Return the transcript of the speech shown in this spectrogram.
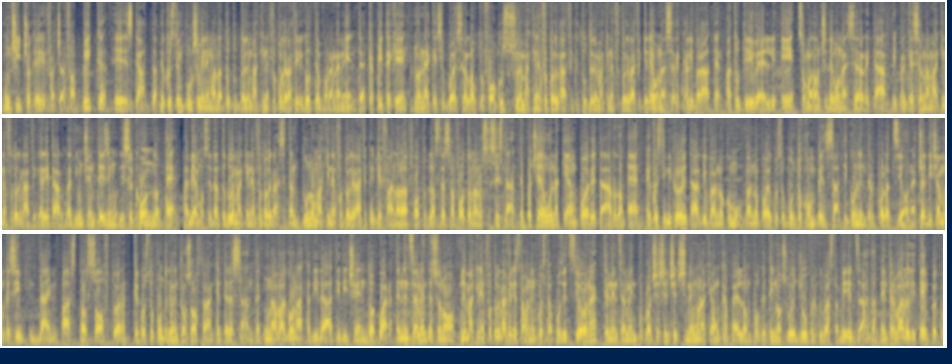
un, ciccio che faccia, fa plic e scatta, e questo impulso viene mandato a tutte le macchine fotografiche contemporaneamente. Capite che non è che ci può essere l'autofocus sulle macchine fotografiche, tutte le macchine fotografiche devono essere calibrate a tutti i livelli e insomma non ci devono essere ritardi, perché se una macchina fotografica ritarda di un centesimo di secondo, eh, abbiamo 72 macchine fotografiche, 71 macchine fotografiche che fanno la, foto, la, stessa foto nello stesso istante, poi c'è una che è un po' in ritardo, eh, e questi micro ritardi vanno, com- vanno poi a questo punto compensati con l'interpolazione, cioè diciamo che si dà in pasto al software, che a questo punto diventa un software anche interessante, una vagonata di dati dicendo, guarda, tendenzialmente sono le macchine fotografiche stavano in questa posizione, tendenzialmente poi ce n'è una che ha un capello un pochettino su e giù per cui va stabilizzata. L'intervallo di tempo è questo,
